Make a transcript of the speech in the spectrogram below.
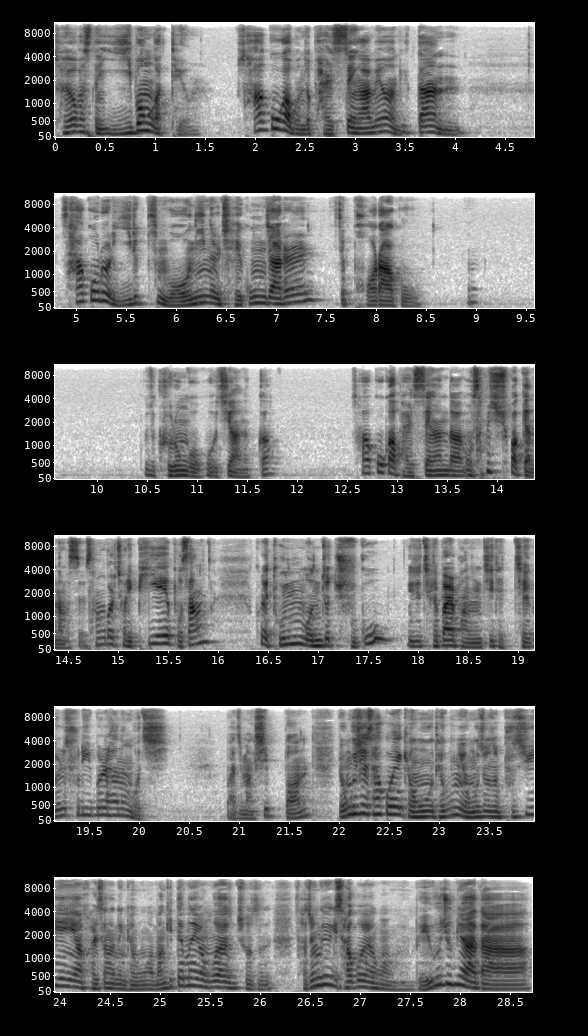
제가 봤을 땐 2번 같아요. 사고가 먼저 발생하면 일단 사고를 일으킨 원인을 제공자를 이제 벌하고 그죠 그런 거지 않을까? 사고가 발생한 다음 어 30초밖에 안 남았어요. 상벌 처리 피해 보상 그래 돈 먼저 주고 이제 재발 방지 대책을 수립을 하는 거지. 마지막 10번 연구실 사고의 경우 대부분 연구조는 부주의가 발생하는 경우가 많기 때문에 연구조는 사전교육이 사고의 경우 매우 중요하다.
